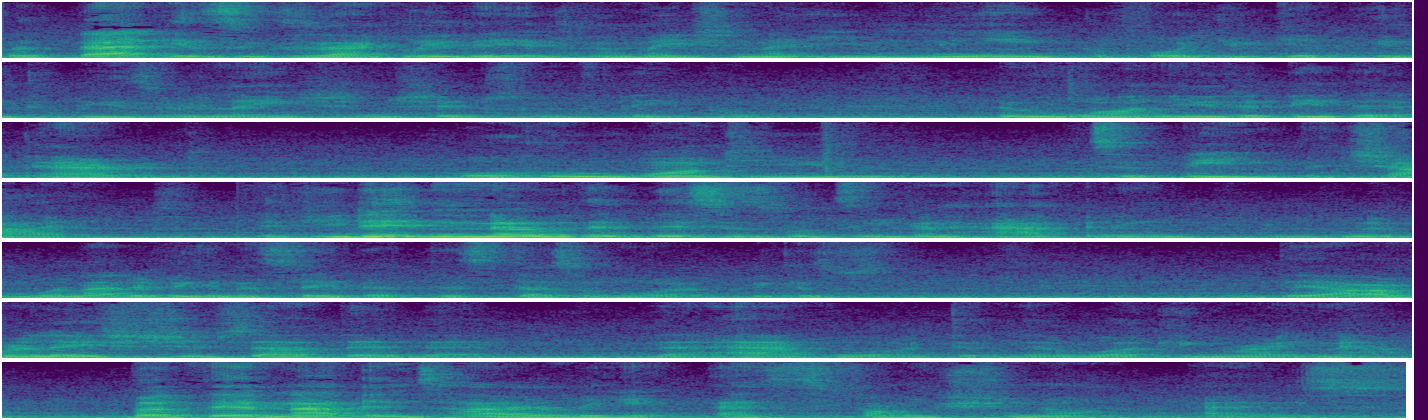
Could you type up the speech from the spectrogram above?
But that is exactly the information that you need before you get into these relationships with people who want you to be their parent or who want you to be the child. If you didn't know that this is what's even happening, we're not even going to say that this doesn't work because there are relationships out there that, that have worked and they're working right now. But they're not entirely as functional as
